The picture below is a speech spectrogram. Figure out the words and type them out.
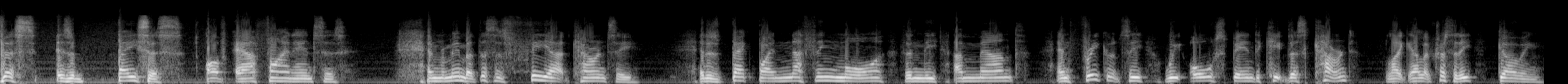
This is a basis of our finances. And remember, this is fiat currency. It is backed by nothing more than the amount and frequency we all spend to keep this current, like electricity, going.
